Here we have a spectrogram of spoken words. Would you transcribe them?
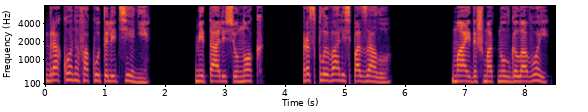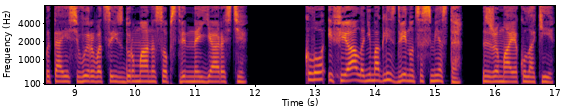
Драконов окутали тени, метались у ног, расплывались по залу. Майдаш мотнул головой, пытаясь вырваться из дурмана собственной ярости. Кло и Фиала не могли сдвинуться с места, сжимая кулаки.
